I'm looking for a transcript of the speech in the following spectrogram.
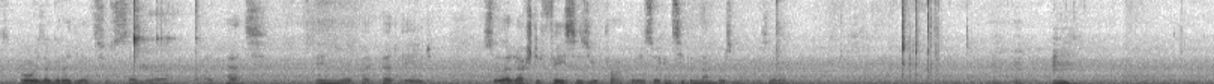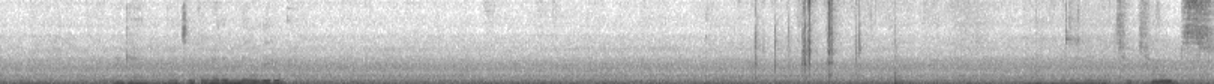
it's always a good idea to set your pipette in your pipette aid so that it actually faces you properly so you can see the numbers more easily. Again, I'm going to take another milliliter. And I'm going to two tubes.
